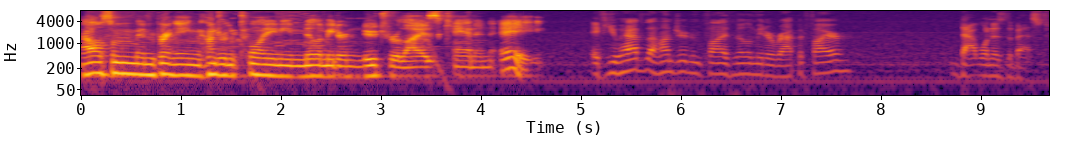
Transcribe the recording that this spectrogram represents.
I also am bringing 120 millimeter neutralized cannon A. If you have the 105 millimeter rapid fire, that one is the best.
